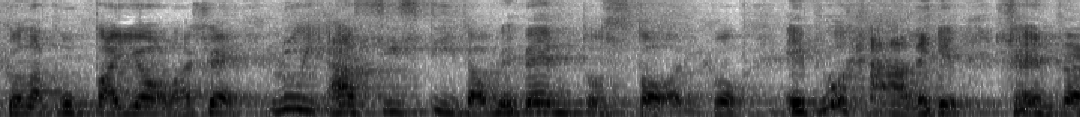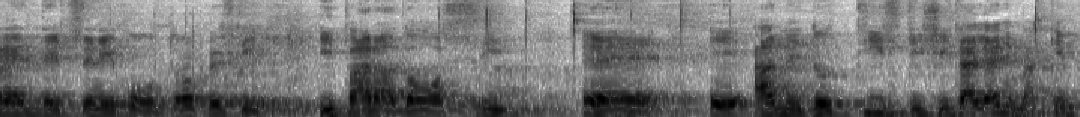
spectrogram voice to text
con la puppaiola, cioè lui ha assistito a un evento storico epocale senza rendersene conto, no? questi i paradossi eh, eh, aneddotistici italiani, ma che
